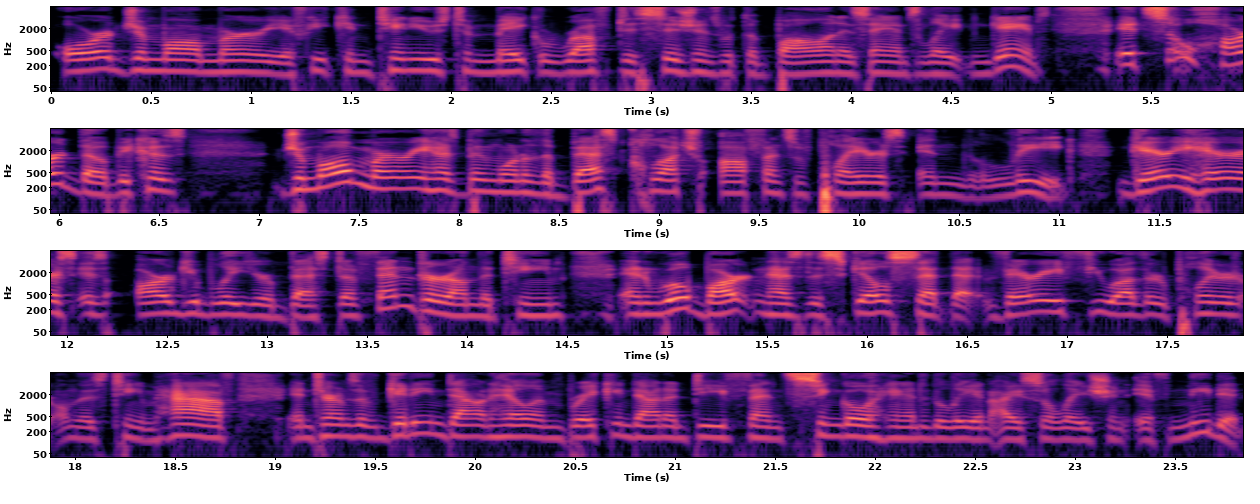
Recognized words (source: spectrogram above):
or Jamal Murray if he continues to make rough decisions with the ball in his hands late in games. It's so hard though because Jamal Murray has been one of the best clutch offensive players in the league. Gary Harris is arguably your best defender on the team, and Will Barton has the skill set that very few other players on this team have in terms of getting downhill and breaking down a defense single handedly in isolation if needed.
